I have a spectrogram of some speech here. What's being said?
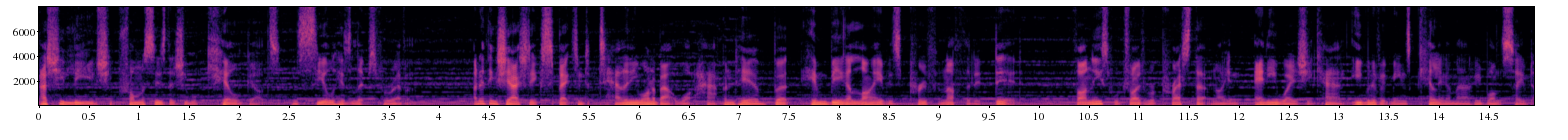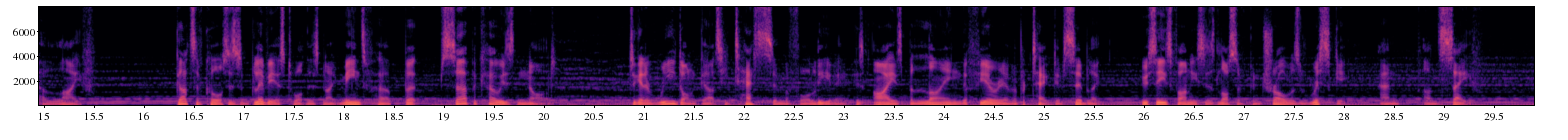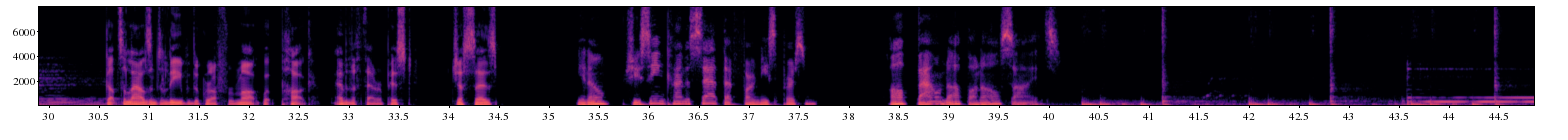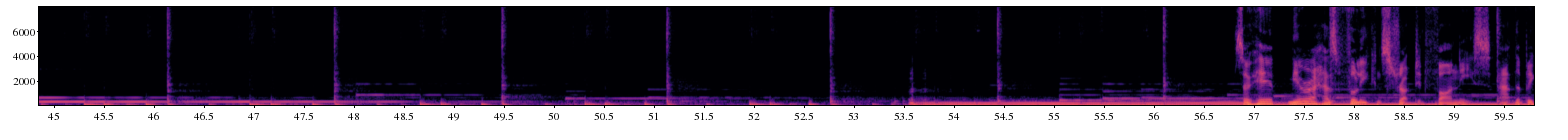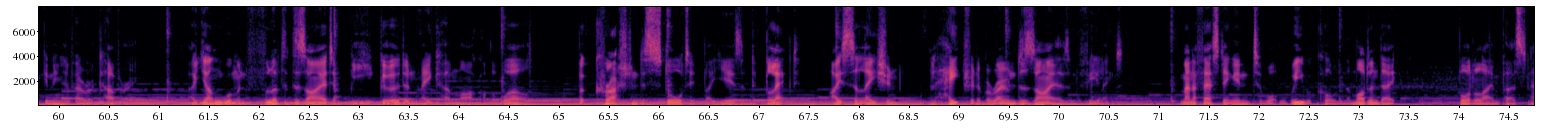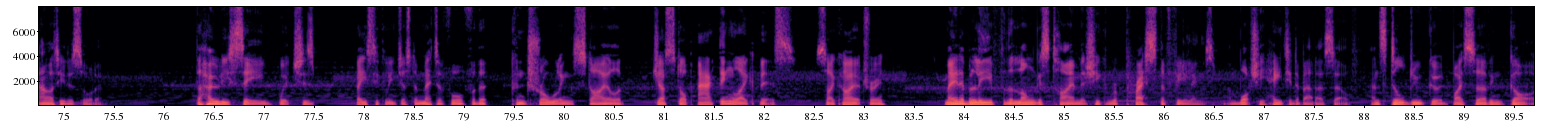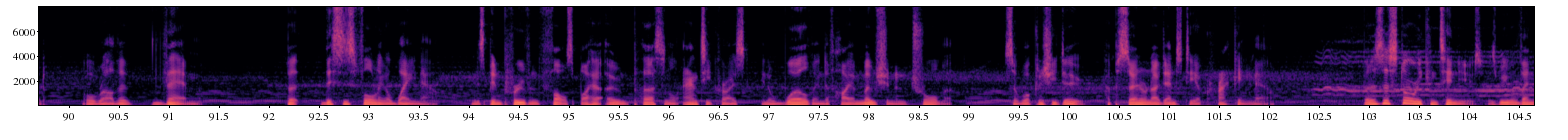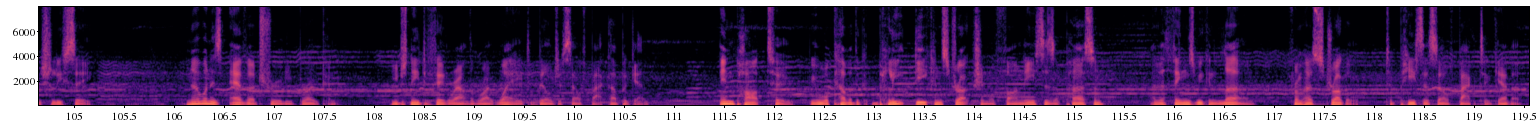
As she leaves, she promises that she will kill Guts and seal his lips forever. I don't think she actually expects him to tell anyone about what happened here, but him being alive is proof enough that it did. Farnese will try to repress that night in any way she can, even if it means killing a man who once saved her life. Guts, of course, is oblivious to what this night means for her, but Serpico is not. To get a read on Guts, he tests him before leaving, his eyes belying the fury of a protective sibling, who sees Farnese's loss of control as risky and unsafe. Guts allows him to leave with a gruff remark, but Puck, ever the therapist, just says, You know, she seemed kind of sad, that Farnese person. All bound up on all sides. So here, Miura has fully constructed Farnese at the beginning of her recovery. A young woman full of the desire to be good and make her mark on the world, but crushed and distorted by years of neglect, isolation, and hatred of her own desires and feelings, manifesting into what we would call in the modern day borderline personality disorder. The Holy See, which is basically just a metaphor for the controlling style of just stop acting like this psychiatry, made her believe for the longest time that she could repress the feelings and what she hated about herself and still do good by serving God, or rather, them. But this is falling away now, and it's been proven false by her own personal antichrist in a whirlwind of high emotion and trauma. So what can she do? Her persona and identity are cracking now. But as the story continues, as we will eventually see, no one is ever truly broken. You just need to figure out the right way to build yourself back up again. In part 2, we will cover the complete deconstruction of Farnese as a person and the things we can learn from her struggle to piece herself back together.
